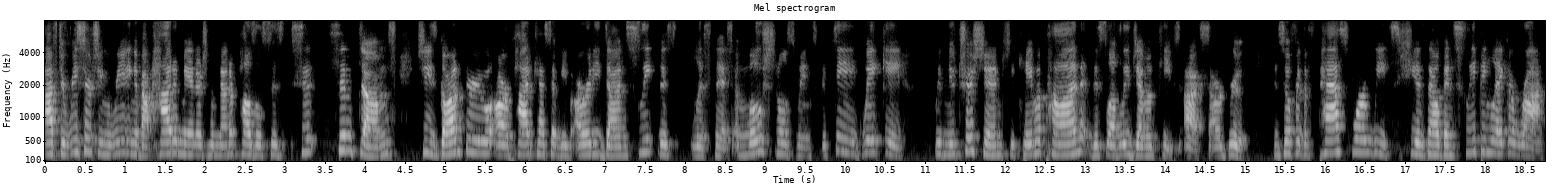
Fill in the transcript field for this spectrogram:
after researching reading about how to manage her menopausal sy- sy- symptoms she's gone through our podcast that we've already done sleeplessness emotional swings fatigue weight gain. With nutrition she came upon this lovely gem of peeps us our group. And so for the past four weeks she has now been sleeping like a rock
